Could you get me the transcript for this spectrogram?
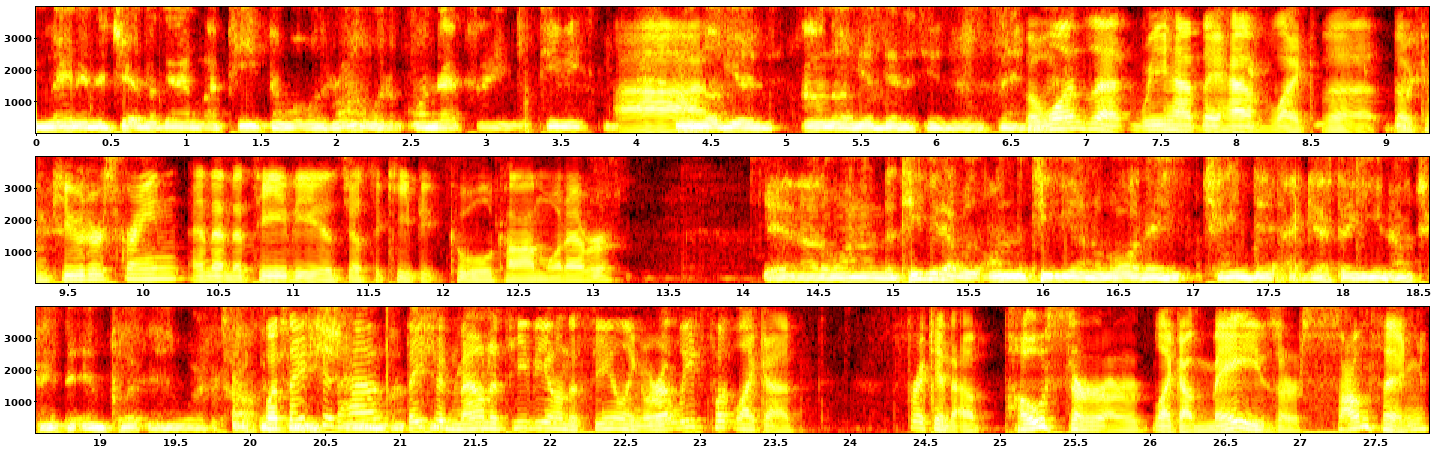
laying in the chair looking at my teeth and what was wrong with them on that same TV screen. I ah, don't know if your I don't know if your dentist uses the same. the but- ones that we have, they have like the the computer screen, and then the TV is just to keep you cool, calm, whatever. Yeah, no, the one on the TV that was on the TV on the wall, they changed it. I guess they, you know, changed the input and were talking. But they should have, they should mount a TV on the ceiling or at least put like a freaking a poster or like a maze or something.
